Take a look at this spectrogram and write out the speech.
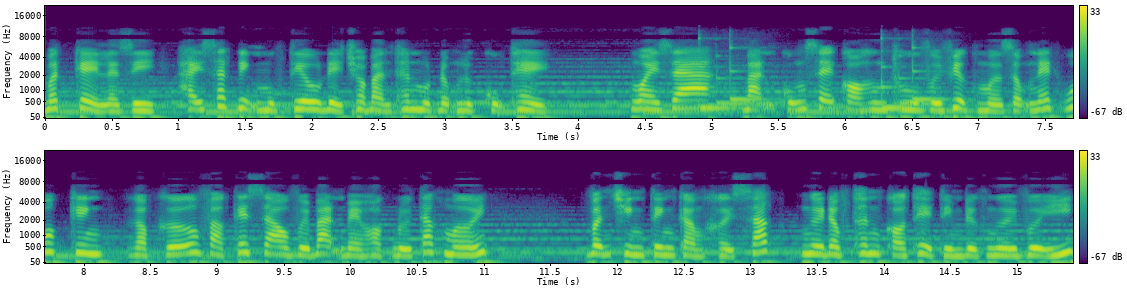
Bất kể là gì, hãy xác định mục tiêu để cho bản thân một động lực cụ thể. Ngoài ra, bạn cũng sẽ có hứng thú với việc mở rộng networking, gặp gỡ và kết giao với bạn bè hoặc đối tác mới. Vận trình tình cảm khởi sắc, người độc thân có thể tìm được người vừa ý.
